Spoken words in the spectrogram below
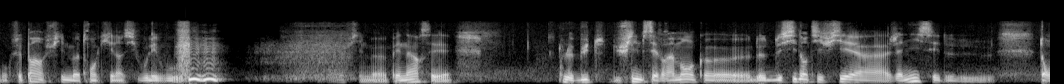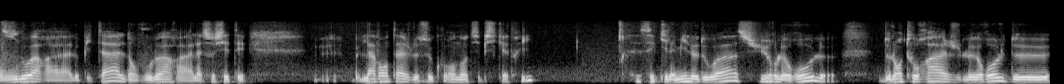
Donc c'est pas un film tranquille, hein, si vous voulez vous film peinard, c'est le but du film, c'est vraiment de, s'identifier à Janice et d'en vouloir à l'hôpital, d'en vouloir à la société. L'avantage de ce courant d'antipsychiatrie, c'est qu'il a mis le doigt sur le rôle de l'entourage, le rôle de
